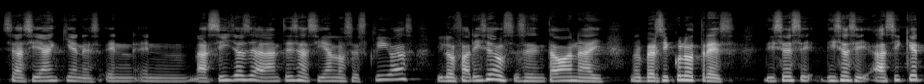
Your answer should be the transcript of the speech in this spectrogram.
se hacían quienes, en, en, las sillas de adelante se hacían los escribas y los fariseos se sentaban ahí. En el versículo 3 dice, dice así, así que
